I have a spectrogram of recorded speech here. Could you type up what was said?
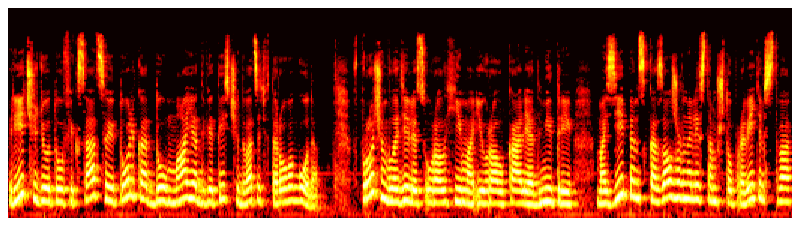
Речь идет о фиксации только до мая 2022 года. Впрочем, владелец Уралхима и Уралкалия Дмитрий Мазепин сказал журналистам, что правительство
